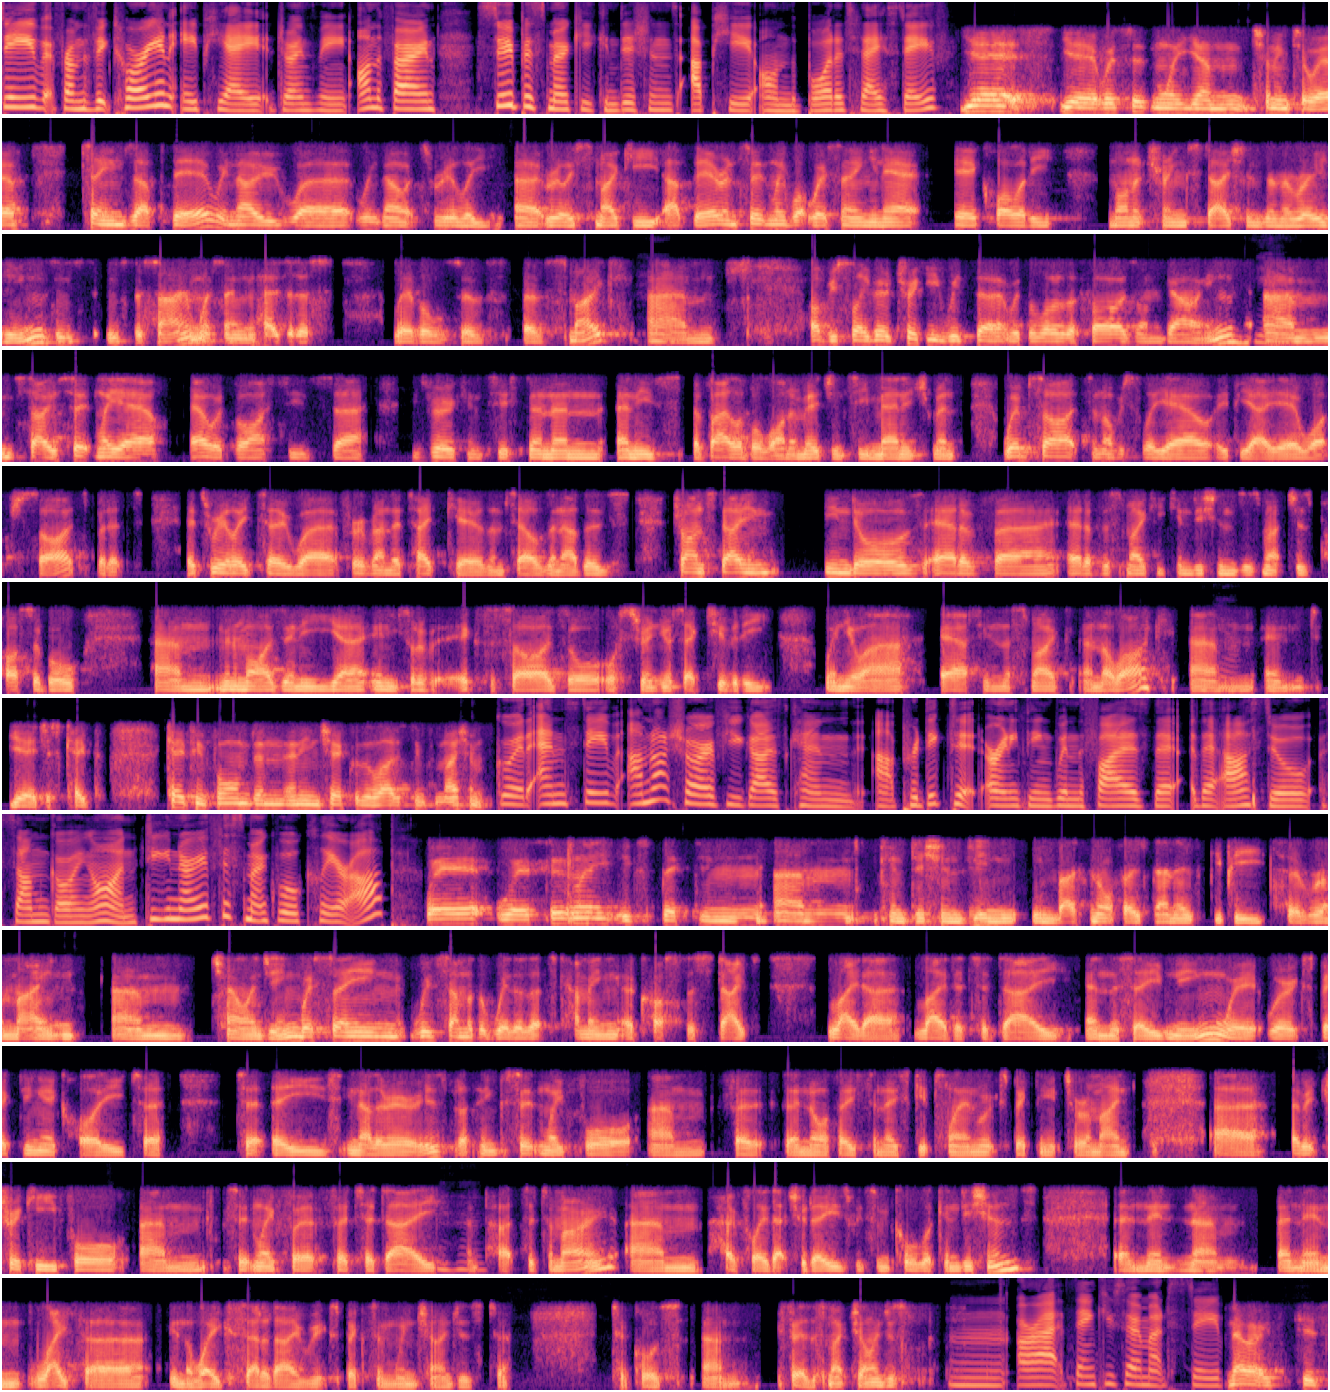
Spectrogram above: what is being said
Steve from the Victorian EPA joins me on the phone. Super smoky conditions up here on the border today, Steve. Yes, yeah, we're certainly um, to our teams up there. We know uh, we know it's really uh, really smoky up there, and certainly what we're seeing in our air quality monitoring stations and the readings is is the same. We're seeing hazardous levels of, of smoke. Um, obviously, very tricky with uh, with a lot of the fires ongoing. Yeah. Um, so certainly our our advice is uh, is very consistent and, and is available on emergency management websites and obviously our EPA Airwatch sites. But it's it's really to uh, for everyone to take care of themselves and others. Try and stay in, indoors, out of uh, out of the smoky conditions as much as possible um, minimise any uh, any sort of exercise or, or, strenuous activity when you are out in the smoke and the like. Um, yeah. And yeah, just keep keep informed and, and, in check with the latest information. Good. And Steve, I'm not sure if you guys can uh, predict it or anything when the fires that there are still some going on. Do you know if the smoke will clear up? We're we're certainly expecting um, conditions in, in both northeast and east Gippy to remain um, challenging. We're seeing with some of the weather that's coming across the state later later today and this evening, we're, we're expecting air quality to to ease in other areas, but I think certainly for um, for the northeast and east Gippsland, we're expecting it to remain uh, a bit tricky for um, certainly for, for today mm-hmm. and parts of tomorrow. Um, hopefully, that should ease with some cooler conditions, and then um, and then later in the week, Saturday, we expect some wind changes to to cause um, further smoke challenges. Mm, all right, thank you so much, Steve. No worries. Cheers.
